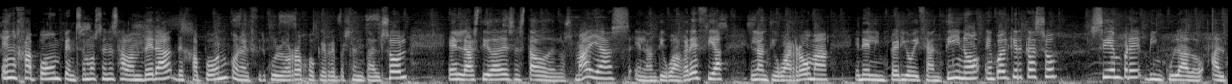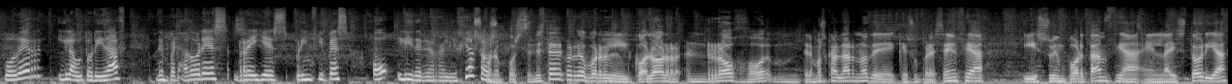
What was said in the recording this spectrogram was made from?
en Japón, pensemos en esa bandera de Japón con el círculo rojo que representa el sol, en las ciudades-estado de los mayas, en la antigua Grecia, en la antigua Roma, en el imperio bizantino, en cualquier caso, siempre vinculado al poder y la autoridad de emperadores, reyes, príncipes o líderes religiosos. Bueno, pues en este recorrido por el color rojo mm, tenemos que hablar ¿no? de que su presencia y su importancia en la historia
